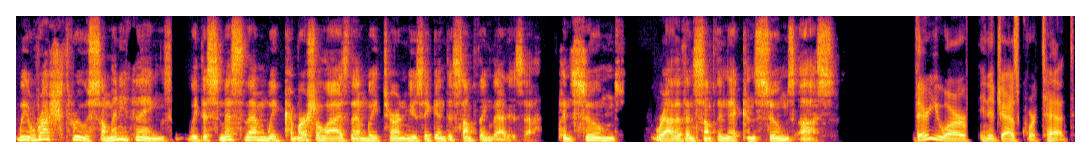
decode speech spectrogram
we rush through so many things. We dismiss them, we commercialize them, we turn music into something that is uh, consumed rather than something that consumes us. There you are in a jazz quartet.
